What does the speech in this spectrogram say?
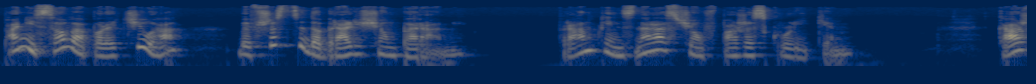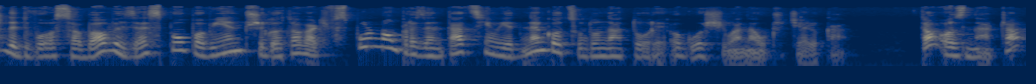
Pani Sowa poleciła, by wszyscy dobrali się parami. Franklin znalazł się w parze z królikiem. Każdy dwuosobowy zespół powinien przygotować wspólną prezentację jednego cudu natury, ogłosiła nauczycielka. To oznacza,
